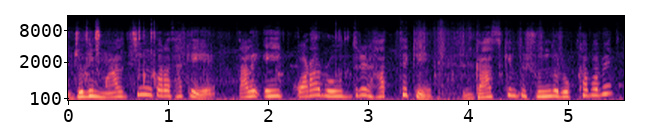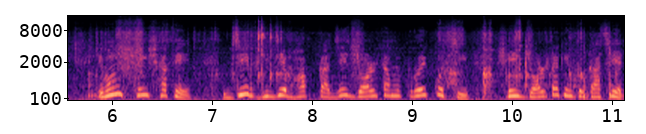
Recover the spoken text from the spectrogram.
যদি মালচিং করা থাকে, তাহলে এই কড়া রৌদ্রের হাত থেকে গাছ কিন্তু সুন্দর রক্ষা পাবে এবং সেই সাথে যে ভিজে ভাবটা, যে জলটা আমি প্রয়োগ করছি, সেই জলটা কিন্তু গাছের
